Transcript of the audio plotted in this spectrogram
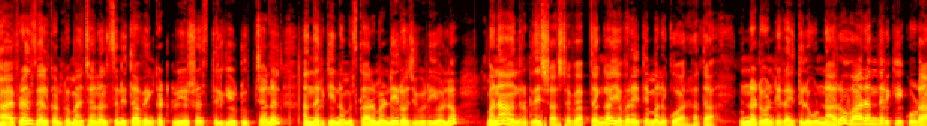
hi friends. Welcome to my channel Sunitha Venkat creations Telugu YouTube channel. అందరికీ నమస్కారం అండి ఈరోజు వీడియోలో. మన ఆంధ్రప్రదేశ్ రాష్ట్ర వ్యాప్తంగా ఎవరైతే మనకు అర్హత ఉన్నటువంటి రైతులు ఉన్నారో వారందరికీ కూడా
